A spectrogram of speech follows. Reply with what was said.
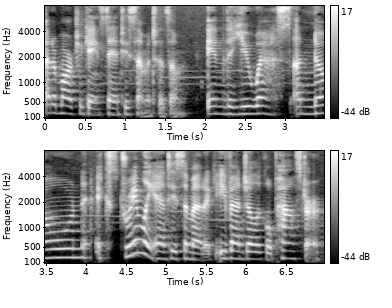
at a march against anti Semitism. In the US, a known extremely anti Semitic evangelical pastor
